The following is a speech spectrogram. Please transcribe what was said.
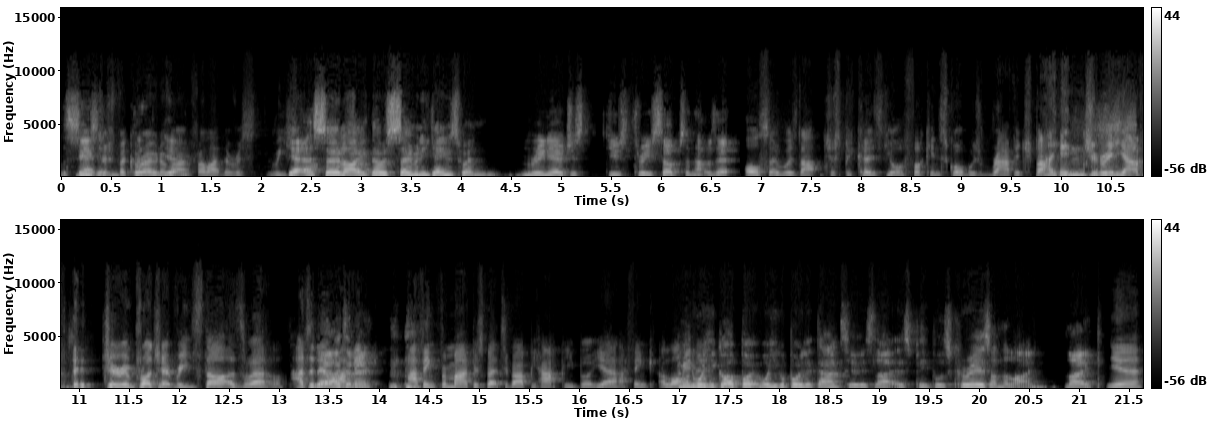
the yeah, just for coronavirus, yeah. for like the res- restart. Yeah, so like there was so many games when Mourinho just used three subs and that was it. also was that just because your fucking squad was ravaged by injury after during project restart as well i don't know Yeah, I I, don't think i think from my perspective i'd be happy but yeah i think a lot I mean, what it- you got bo- what you could boil it down to is like there's people's careers on the line, like, yeah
